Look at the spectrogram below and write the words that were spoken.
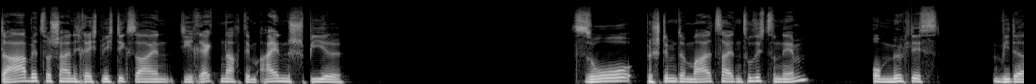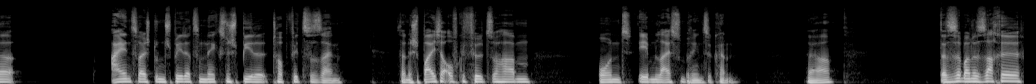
Da wird es wahrscheinlich recht wichtig sein, direkt nach dem einen Spiel so bestimmte Mahlzeiten zu sich zu nehmen, um möglichst wieder ein, zwei Stunden später zum nächsten Spiel topfit zu sein, seine Speicher aufgefüllt zu haben und eben Leistung bringen zu können. Ja. Das ist aber eine Sache,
